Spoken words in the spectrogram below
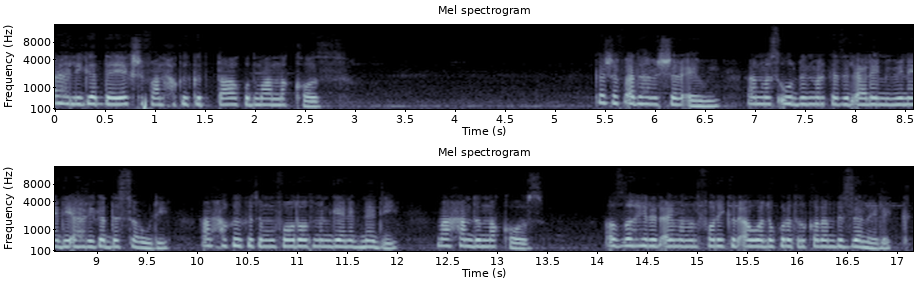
أهلي جدة يكشف عن حقيقة التعاقد مع النقاز. كشف أدهم الشرقاوي المسؤول بالمركز الإعلامي بنادي أهلي جدة السعودي عن حقيقة المفاوضات من جانب ناديه مع حمد النقاز الظهير الأيمن الفريق الأول لكرة القدم بالزمالك.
